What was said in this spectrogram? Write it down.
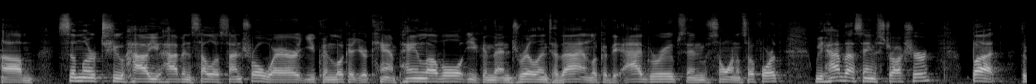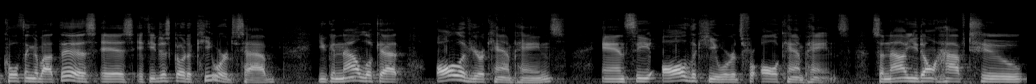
Um, similar to how you have in Seller Central where you can look at your campaign level, you can then drill into that and look at the ad groups and so on and so forth. We have that same structure, but the cool thing about this is if you just go to Keywords tab, you can now look at all of your campaigns and see all the keywords for all campaigns. So now you don't have to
